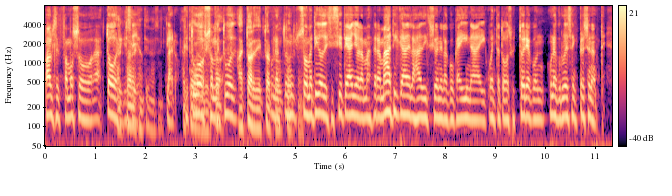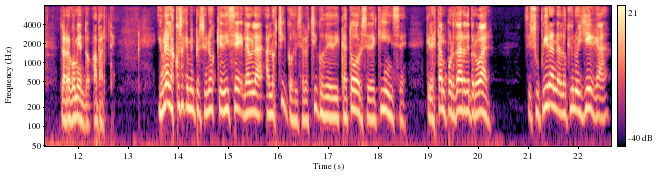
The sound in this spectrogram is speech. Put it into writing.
Pauls el famoso actor, Actor argentino, sí. Claro, que estuvo director- sometido, actor, director, un actor productor. sometido 17 años a la más dramática de las adicciones, la cocaína, y cuenta toda su historia con una crudeza impresionante. La recomiendo, aparte. Y una de las cosas que me impresionó es que dice, le habla a los chicos, dice, a los chicos de 14, de 15, que le están por dar de probar. Si supieran a lo que uno llega,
